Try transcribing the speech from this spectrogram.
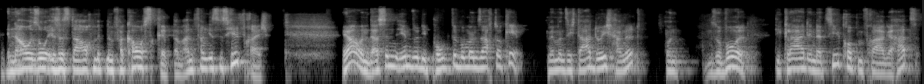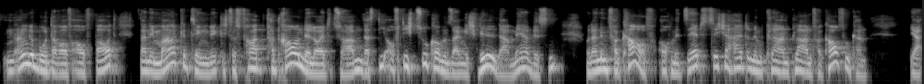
Genauso ist es da auch mit einem Verkaufsskript. Am Anfang ist es hilfreich. Ja, und das sind eben so die Punkte, wo man sagt, okay, wenn man sich da durchhangelt und sowohl die Klarheit in der Zielgruppenfrage hat, ein Angebot darauf aufbaut, dann im Marketing wirklich das Vertrauen der Leute zu haben, dass die auf dich zukommen und sagen, ich will da mehr wissen und dann im Verkauf auch mit Selbstsicherheit und einem klaren Plan verkaufen kann, ja,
